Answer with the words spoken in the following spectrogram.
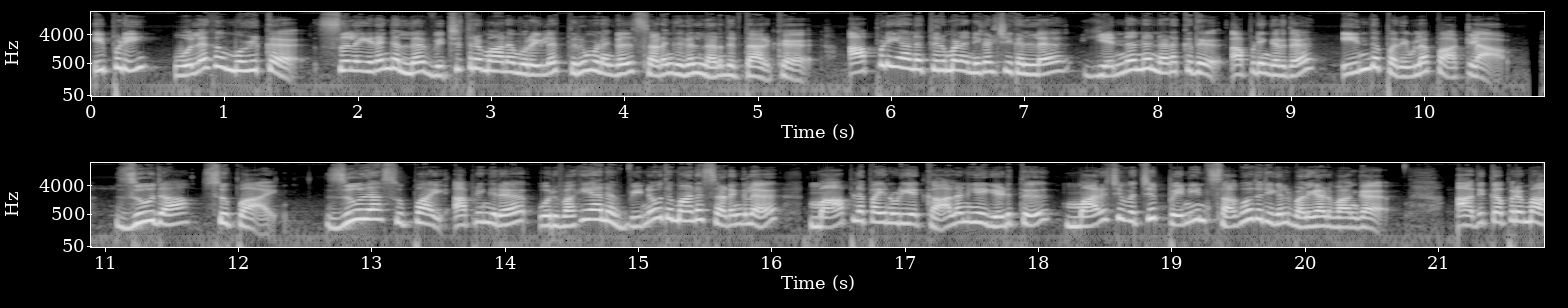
இப்படி உலகம் முழுக்க சில இடங்கள்ல விசித்திரமான முறையில திருமணங்கள் சடங்குகள் நடந்துட்டு தான் இருக்கு. அப்படியான திருமண நிகழ்ச்சிகள்ல என்னென்ன நடக்குது அப்படிங்கறத இந்த பதிவுல பார்க்கலாம். ஜூதா சுப்பாய் ஜூதா சுப்பாய் அப்படிங்கிற ஒரு வகையான வினோதமான சடங்குல மாப்பிள்ள பையனுடைய காலனியை எடுத்து மறைச்சு வச்சு பெண்ணின் சகோதரிகள் விளையாடுவாங்க. அதுக்கப்புறமா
